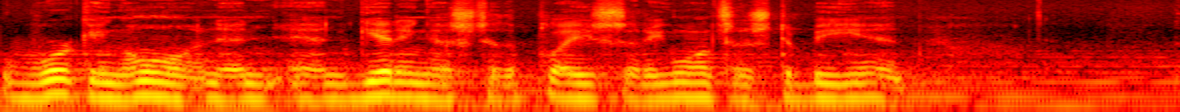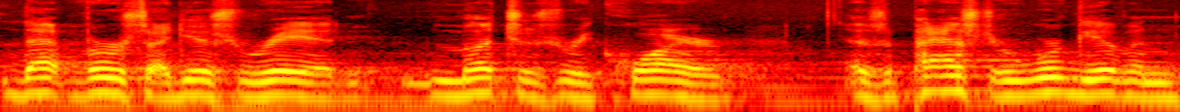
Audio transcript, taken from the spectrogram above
working on and, and getting us to the place that He wants us to be in. That verse I just read, much is required. As a pastor, we're given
